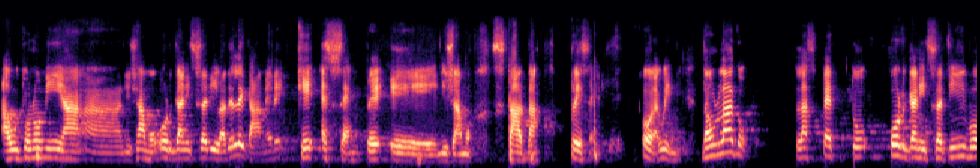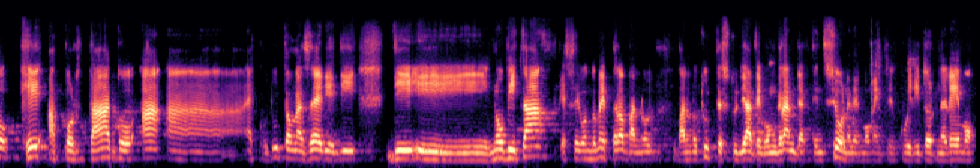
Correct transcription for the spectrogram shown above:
autonomia uh, diciamo organizzativa delle Camere che è sempre eh, diciamo stata presente. Ora quindi da un lato l'aspetto organizzativo che ha portato a, a ecco, tutta una serie di, di, novità che secondo me però vanno, vanno, tutte studiate con grande attenzione nel momento in cui ritorneremo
